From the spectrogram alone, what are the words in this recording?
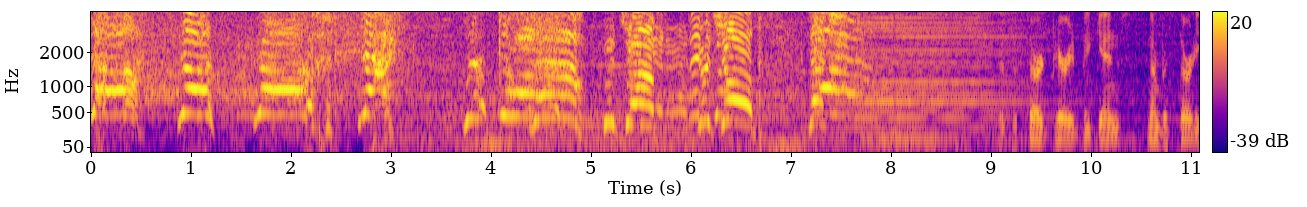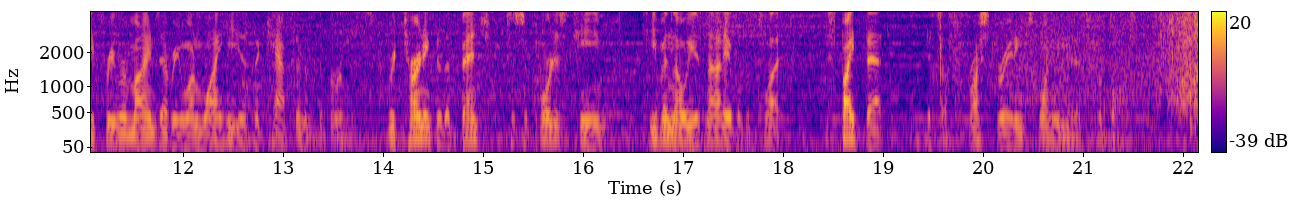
Yeah! Yes! Yeah! Yes! Yes! Yeah! Good job! Good job! As the third period begins, number 33 reminds everyone why he is the captain of the Bruins, returning to the bench to support his team, even though he is not able to play. Despite that, it's a frustrating 20 minutes for Boston.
